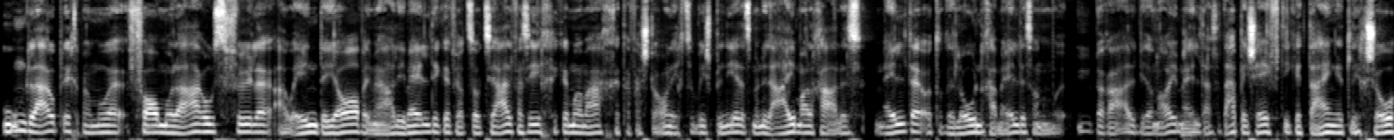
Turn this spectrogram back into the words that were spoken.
unglaublich. Man muss Formular ausfüllen, auch Ende Jahr, wenn man alle Meldungen für die Sozialversicherungen machen muss. Da verstehe ich zum Beispiel nie, dass man nicht einmal alles melden kann oder den Lohn kann melden sondern man muss überall wieder neu melden. Also das beschäftigt eigentlich schon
